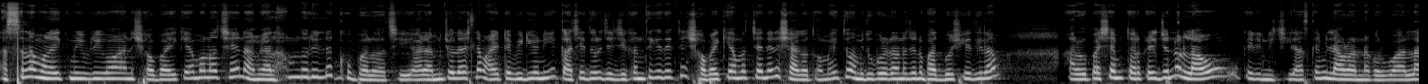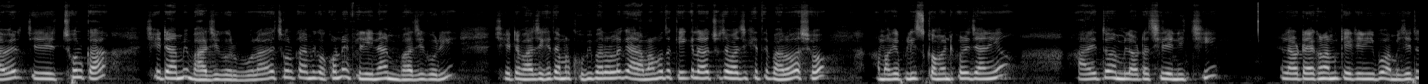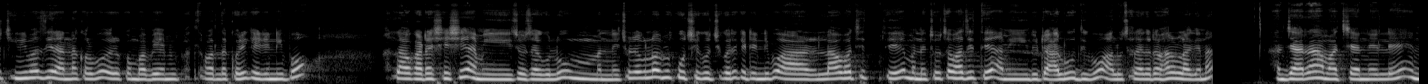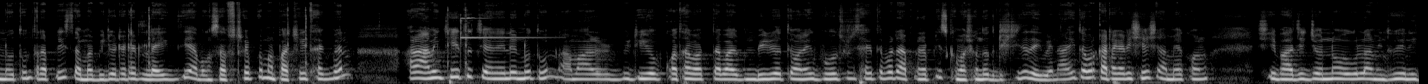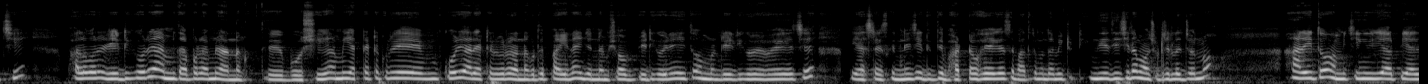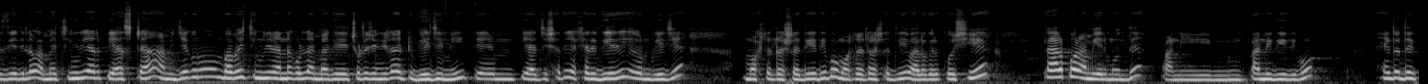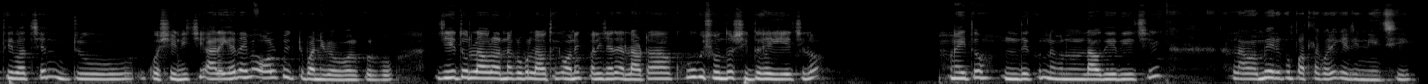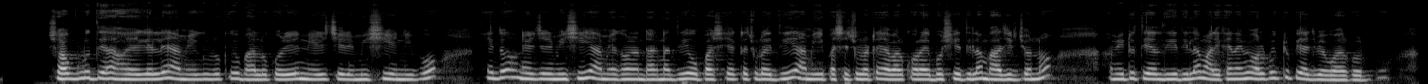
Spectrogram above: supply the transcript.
আসসালামু আলাইকুম এভরিওয়ান, সবাই কেমন আছেন? আমি আলহামদুলিল্লাহ খুব ভালো আছি। আর আমি চলে আসলাম আরেকটা ভিডিও নিয়ে কাছে দূরে যে যেখান থেকে দেখছেন সবাইকে আমার চ্যানেলে স্বাগতম। এই তো আমি দুপুরে রান্নার জন্য ভাত বসিয়ে দিলাম। আর ওর পাশে আমি তরকারির জন্য লাউ কেটে নিচ্ছি। আজকে আমি লাউ রান্না করব। আর লাউয়ের যে ছোলকা, সেটা আমি ভাজি করব। লাউয়ের ছোলকা আমি কখনোই ফেলি না, আমি ভাজি করি। সেটা ভাজি খেতে আমার খুবই ভালো লাগে। আর আমার মতো কে কে লাউয়ের চোচা ভাজি খেতে ভালোবাসো, আমাকে প্লিজ কমেন্ট করে জানিও। আর এই তো আমি লাউটা ছিঁড়ে নিচ্ছি। লাউটা এখন আমি কেটে নিব। আমি যেহেতু চিংড়ি মাছ দিয়ে রান্না করব, এরকমভাবে আমি পাতলা পাতলা করে কেটে নিব। লাউ কাটা শেষে আমি চোচাগুলো মানে চোচাগুলো আমি কুচি কুচি করে কেটে নিব। আর লাউ ভাজিতে মানে চোচা ভাজিতে আমি দুটো আলু দিব। আলু ছাড়া এতটা ভালো লাগে না। আর যারা আমার চ্যানেলে নতুন, তারা প্লিজ আমার ভিডিওটা একটা লাইক দিয়ে এবং সাবস্ক্রাইব করে আমার পাশেই থাকবেন। আর আমি যেহেতু চ্যানেলে নতুন, আমার ভিডিও কথাবার্তা বা ভিডিওতে অনেক ভুল ত্রুটি থাকতে পারে, আপনারা প্লিজ ক্ষমা সুন্দর দৃষ্টিতে দেখবেন। আর এই তো আমার কাটাকাটি শেষ, আমি এখন সেই ভাজির জন্য ওগুলো আমি ধুয়ে নিচ্ছি, ভালো করে রেডি করে আমি তারপরে আমি রান্না করতে বসি। আমি একটা একটা করে করি আর একটা করে রান্না করতে পারি না এই জন্য আমি সব রেডি করি এই তো আমার রেডি করে হয়ে গেছে, পেঁয়াজটা নিয়েছি দিয়ে ভাতটাও হয়ে গেছে, ভাতের মধ্যে আমি একটু টিন দিয়ে দিয়েছিলাম আমার ছোটো ছেলের জন্য। আর এই তো আমি চিংড়ি আর পেঁয়াজ দিয়ে দিলাম। আমি চিংড়ি আর পেঁয়াজটা আমি যে কোনোভাবেই চিংড়ি রান্না করলে আমি আগে ছোটো চিংড়িটা একটু ভেজে নিই। তে পেঁয়াজের সাথে একসাথে দিয়ে দিই, এখন ভেজে মশলা টশলা দিয়ে দিব। মশলা টশলা দিয়ে ভালো করে কষিয়ে তারপর আমি এর মধ্যে পানি পানি দিয়ে দিব। এই তো দেখতেই পাচ্ছেন, একটু কষিয়ে নিচ্ছি। আর এখানে আমি অল্প একটু পানি ব্যবহার করব। যেহেতু লাউ রান্না করব, লাউ থেকে অনেক পানি ছাড়ে। লাউটা খুবই সুন্দর সিদ্ধ হয়ে গিয়েছিল। এই তো দেখুন, এখন লাউ দিয়ে দিয়েছি। লাউ আমি এরকম পাতলা করে কেটে নিয়েছি। সবগুলো দেওয়া হয়ে গেলে আমি এগুলোকেও ভালো করে নেড়ে চেড়ে মিশিয়ে নিব। এই তো নেড়ে চেড়ে মিশিয়ে আমি এখন ঢাকনা দিয়ে ওপাশে একটা চুলায় দিয়ে আমি এই পাশে চুলাটা আবার কড়াই বসিয়ে দিলাম ভাজির জন্য। আমি একটু তেল দিয়ে দিলাম আর এখানে আমি অল্প একটু পেঁয়াজ ব্যবহার করব।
